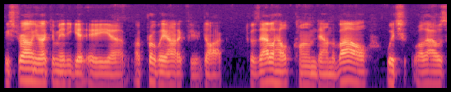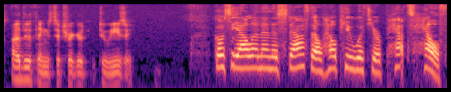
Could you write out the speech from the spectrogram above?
We strongly recommend you get a, uh, a probiotic for your dog because that'll help calm down the bowel, which allows other things to trigger too easy. Go see Alan and his staff. They'll help you with your pet's health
